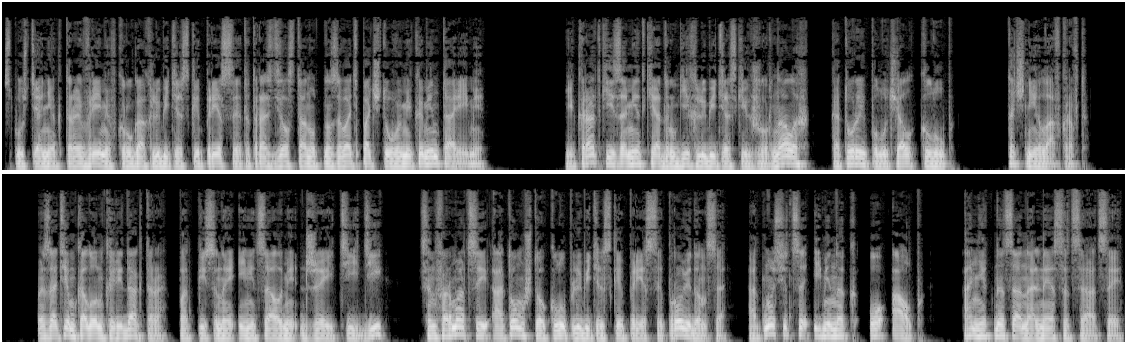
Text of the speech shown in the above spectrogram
Спустя некоторое время в кругах любительской прессы этот раздел станут называть почтовыми комментариями и краткие заметки о других любительских журналах, которые получал клуб, точнее Лавкрафт. Затем колонка редактора, подписанная инициалами JTD, с информацией о том, что клуб любительской прессы Провиденса относится именно к ОАЛП, а не к Национальной ассоциации,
